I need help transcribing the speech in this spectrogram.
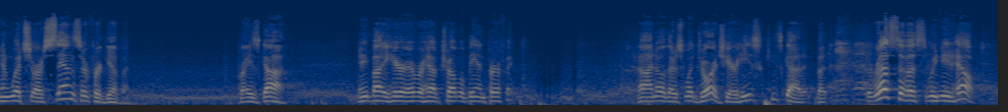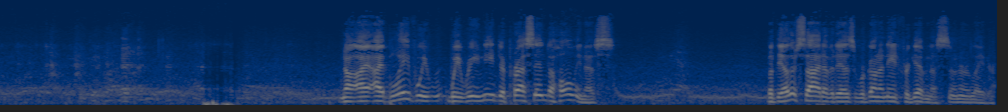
in which our sins are forgiven. Praise God. Anybody here ever have trouble being perfect? Now I know there's one George here. He's he's got it, but the rest of us we need help. No, I, I believe we, we, we need to press into holiness. But the other side of it is we're going to need forgiveness sooner or later.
